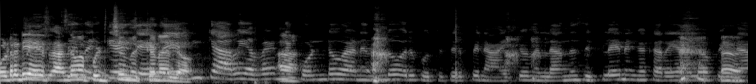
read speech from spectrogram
ഓൾറെഡി പിടിച്ച് നിക്കണല്ലോ എനിക്കറിയാം. കൊണ്ടുപോവാണ്. എന്തോ ഒരു കുത്തിത്തിരിപ്പിനായിട്ടൊന്നുമില്ല അന്ന് സിപ്ലൈൻ നിങ്ങൾക്ക് അറിയാലോ പിന്നെ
